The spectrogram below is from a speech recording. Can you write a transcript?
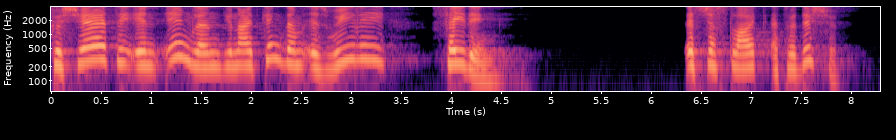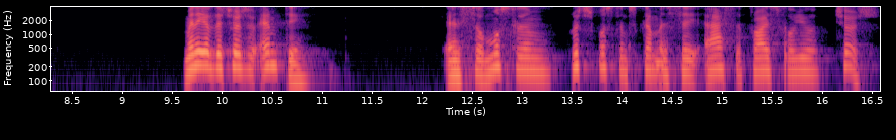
Christianity in England, United Kingdom, is really fading. It's just like a tradition. Many of the churches are empty. And so Muslim, rich Muslims come and say, ask the price for your church.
